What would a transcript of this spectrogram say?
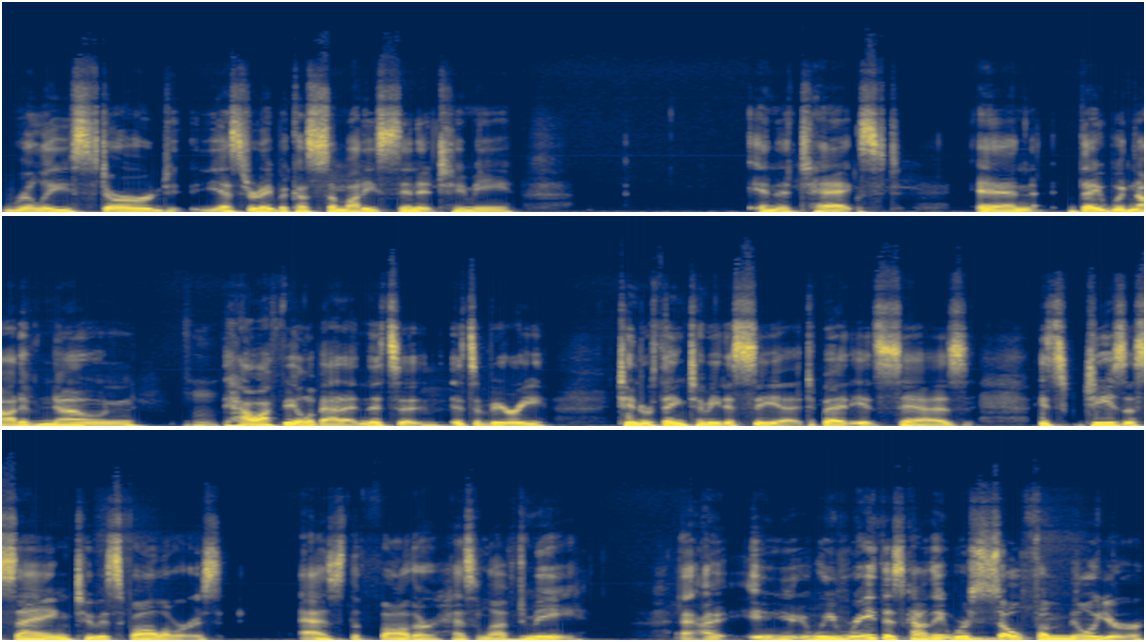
really stirred yesterday because somebody sent it to me in a text and they would not have known hmm. how I feel about it. And it's a hmm. it's a very tender thing to me to see it. But it says it's Jesus saying to his followers, as the Father has loved me. I, you- we read this kind of thing. We're hmm. so familiar,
